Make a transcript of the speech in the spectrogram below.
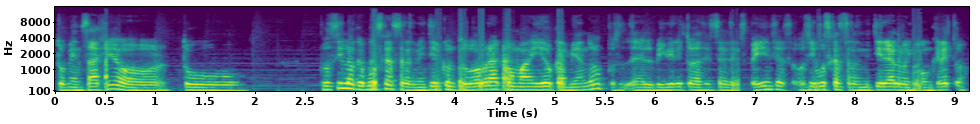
tu mensaje o tu... Pues sí, lo que buscas transmitir con tu obra, cómo ha ido cambiando, pues el vivir y todas estas experiencias, o si buscas transmitir algo en concreto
